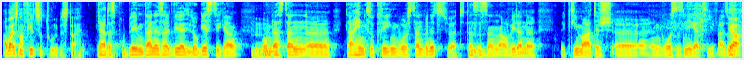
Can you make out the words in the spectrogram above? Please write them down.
Aber es ist noch viel zu tun bis dahin. Ja, das Problem dann ist halt wieder die Logistik, ja? Mhm. um das dann äh, dahin zu kriegen, wo es dann benutzt wird. Das mhm. ist dann auch wieder eine klimatisch äh, ein großes Negativ. Also ja,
